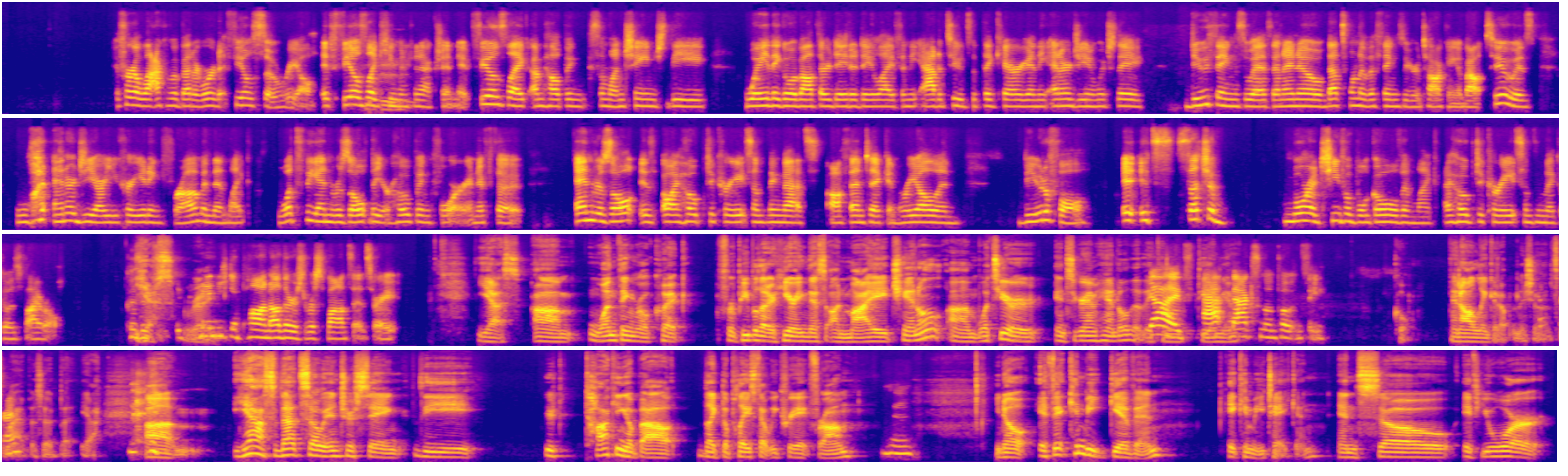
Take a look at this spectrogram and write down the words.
for a lack of a better word, it feels so real. It feels like mm-hmm. human connection. It feels like I'm helping someone change the way they go about their day to day life and the attitudes that they carry and the energy in which they do things with. And I know that's one of the things we you're talking about too is what energy are you creating from? And then like, what's the end result that you're hoping for? And if the end result is oh i hope to create something that's authentic and real and beautiful. It, it's such a more achievable goal than like i hope to create something that goes viral. Because yes, it's, it's right. hinged upon others responses right? Yes um, one thing real quick for people that are hearing this on my channel um, what's your instagram handle that they yeah it's at maximum potency. Cool and i'll link it up in the show notes of my episode but yeah. Um, yeah so that's so interesting. The you're talking about like the place that we create from. Mm-hmm. you know if it can be given it can be taken. And so if you're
